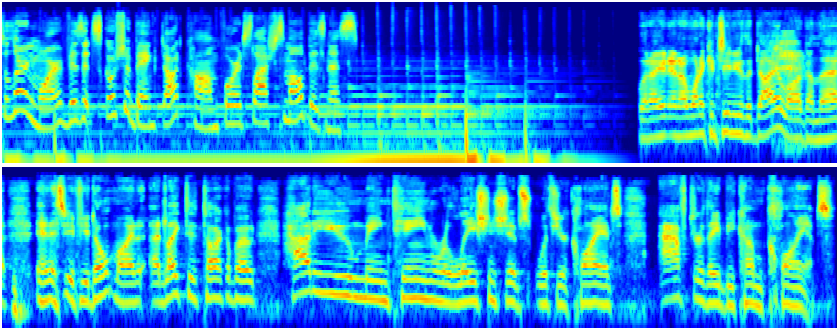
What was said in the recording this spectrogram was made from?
To learn more, visit scotiabank.com forward slash small business. And I, and I want to continue the dialogue on that. And if you don't mind, I'd like to talk about how do you maintain relationships with your clients after they become clients?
